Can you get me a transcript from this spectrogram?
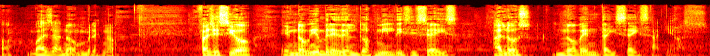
Vaya nombres, ¿no? Falleció en noviembre del 2016 a los 96 años.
